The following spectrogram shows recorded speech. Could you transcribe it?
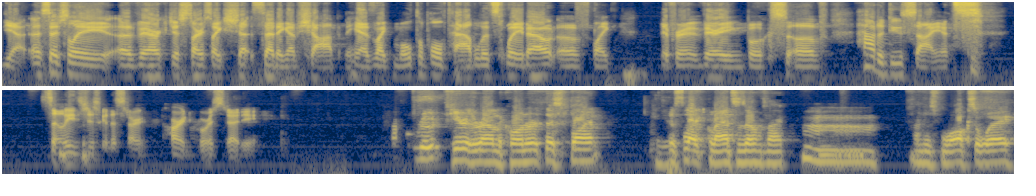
yeah, essentially, uh, Varric just starts like sh- setting up shop, and he has like multiple tablets laid out of like different varying books of how to do science. so he's just gonna start hardcore studying. Root peers around the corner at this point. Just like glances over, like, hmm, and just walks away.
